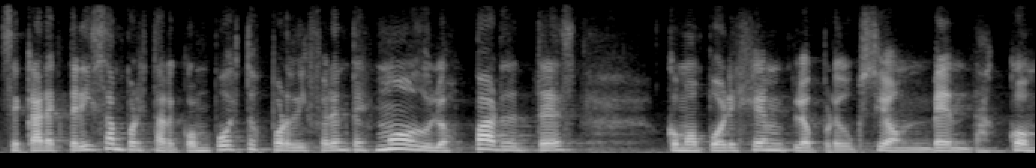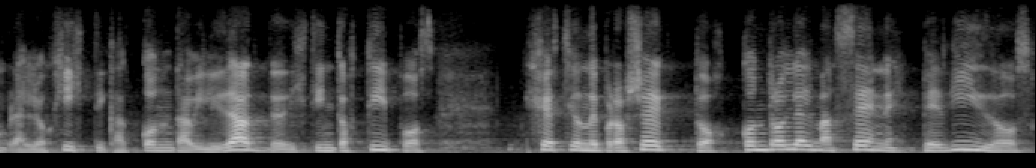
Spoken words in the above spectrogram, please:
Se caracterizan por estar compuestos por diferentes módulos, partes, como por ejemplo producción, ventas, compra, logística, contabilidad de distintos tipos, gestión de proyectos, control de almacenes, pedidos.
